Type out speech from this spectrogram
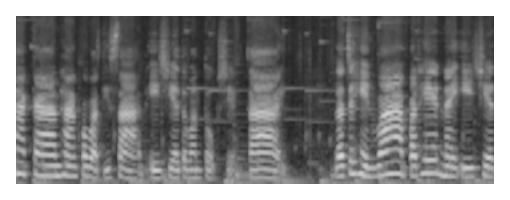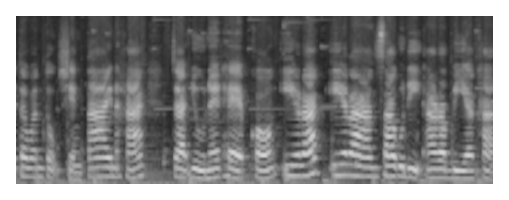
นางประวัติศาสตร์ เอเชียตะวันตกเฉียงใต้ เราจะเห็นว่าประเทศในเอเชียตะวันตกเฉียงใต้นะคะ จะอยู่ในแถบของอิรัก อิหร่าน ซาอุดิอาระเบียค่ะ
